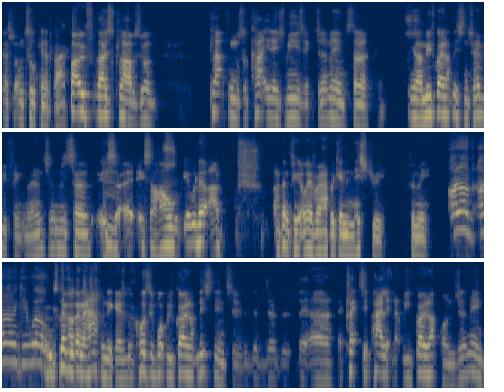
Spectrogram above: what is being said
That's what I'm talking about. Both of those clubs were platforms for cutting edge music. Do you know what I mean? So, you know, we've grown up listening to everything, man. You know I mean? So it's a, it's a whole. It would. I, I don't think it'll ever happen again in history for me. I don't. I don't think it will. It's never going to happen again because of what we've grown up listening to, the, the, the, the uh, eclectic palette that we've grown up on. Do you know what I mean?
